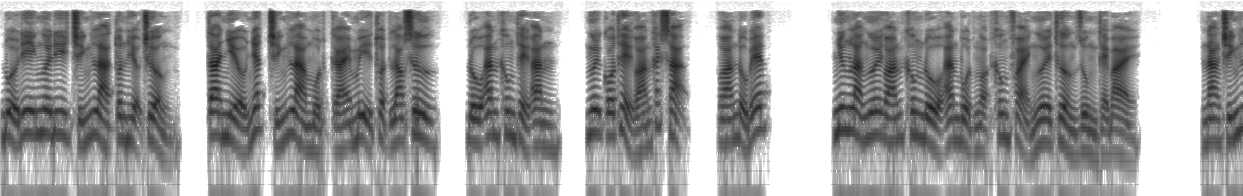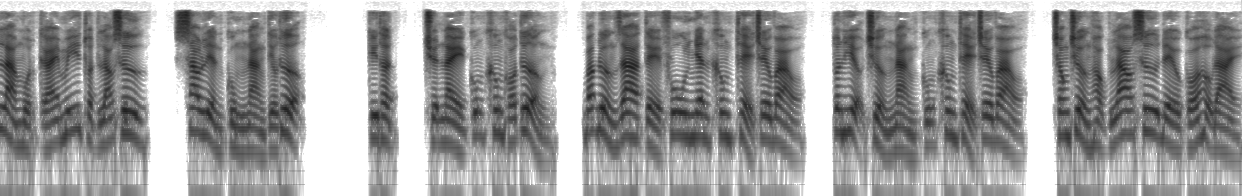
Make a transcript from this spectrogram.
đuổi đi ngươi đi chính là tuân hiệu trưởng, ta nhiều nhất chính là một cái mỹ thuật lao sư, đồ ăn không thể ăn, ngươi có thể đoán khách sạn, đoán đầu bếp. Nhưng là ngươi đoán không đồ ăn bột ngọt không phải ngươi thường dùng thẻ bài. Nàng chính là một cái mỹ thuật lão sư, sao liền cùng nàng tiểu thượng. Kỳ thật, chuyện này cũng không khó tưởng, bác đường ra tể phu nhân không thể trêu vào, tuân hiệu trưởng nàng cũng không thể trêu vào, trong trường học lao sư đều có hậu đài,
